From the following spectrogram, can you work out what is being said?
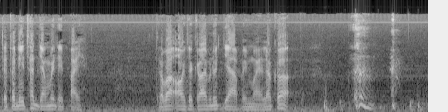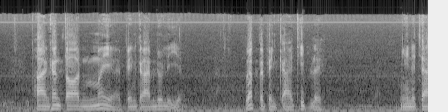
แต่ตอนนี้ท่านยังไม่ได้ไป แต่ว่าออกจากกายมนุษย์หยาบใหม่ๆแล้วก็ ผ่านขั้นตอนไม่เป็นกายมนุษย์ละเอียด แวบไปเป็นกายทิพย์เลย นี่นะจ๊ะ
